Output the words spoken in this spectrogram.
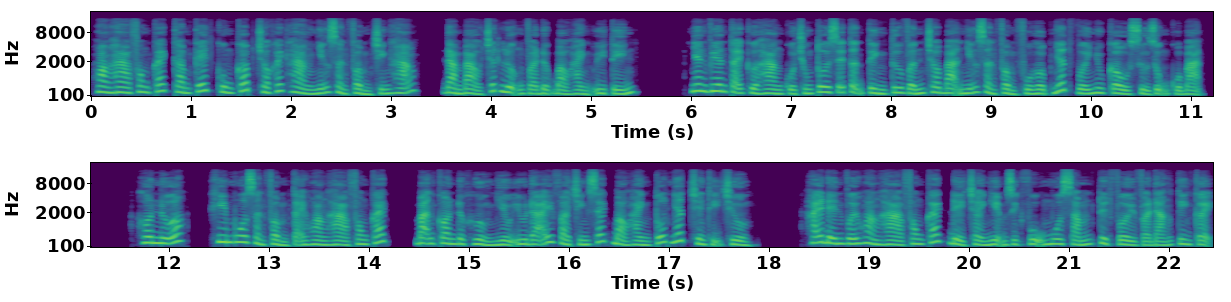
Hoàng Hà Phong Cách cam kết cung cấp cho khách hàng những sản phẩm chính hãng, đảm bảo chất lượng và được bảo hành uy tín. Nhân viên tại cửa hàng của chúng tôi sẽ tận tình tư vấn cho bạn những sản phẩm phù hợp nhất với nhu cầu sử dụng của bạn. Hơn nữa, khi mua sản phẩm tại Hoàng Hà Phong Cách, bạn còn được hưởng nhiều ưu đãi và chính sách bảo hành tốt nhất trên thị trường. Hãy đến với Hoàng Hà Phong Cách để trải nghiệm dịch vụ mua sắm tuyệt vời và đáng tin cậy.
